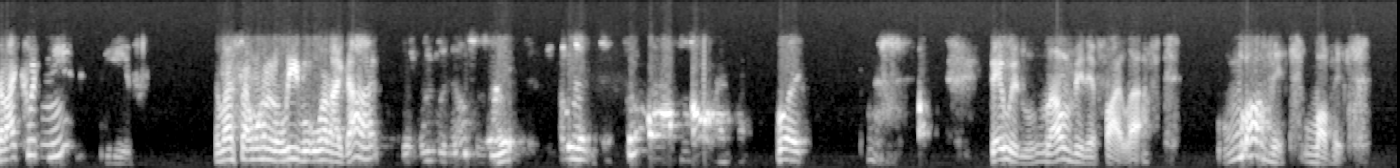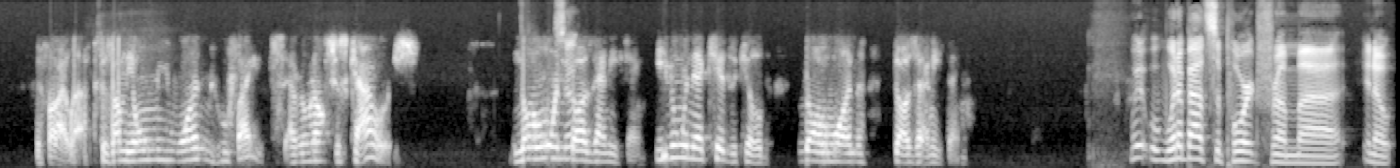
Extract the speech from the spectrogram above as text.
that I couldn't leave unless I wanted to leave with what I got. I mean, but they would love it if I left. Love it, love it if I left because I'm the only one who fights. Everyone else just cowers. No one so, does anything. Even when their kids are killed, no one does anything. What about support from uh, you know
